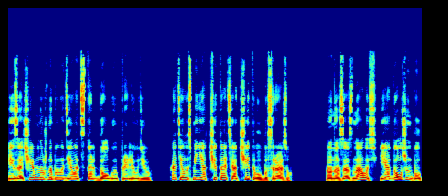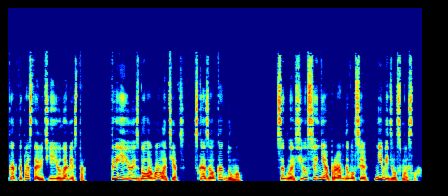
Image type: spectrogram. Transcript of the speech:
И зачем нужно было делать столь долгую прелюдию? Хотелось меня отчитать, отчитывал бы сразу. Она зазналась, я должен был как-то поставить ее на место. Ты ее избаловал, отец, сказал, как думал. Согласился, не оправдывался, не видел смысла.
